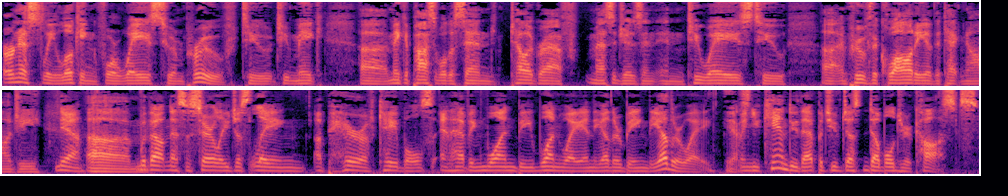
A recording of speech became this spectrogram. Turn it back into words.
earnestly looking for ways to improve to to make uh, make it possible to send telegraph messages in, in two ways to uh, improve the quality of the technology. Yeah. Um, Without necessarily just laying a pair of cables and having one be one way and the other being the other way. Yes. I mean, you can do that, but you've just doubled your costs.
